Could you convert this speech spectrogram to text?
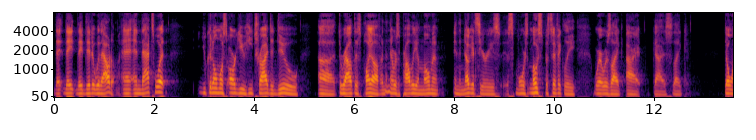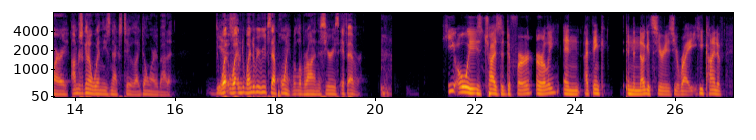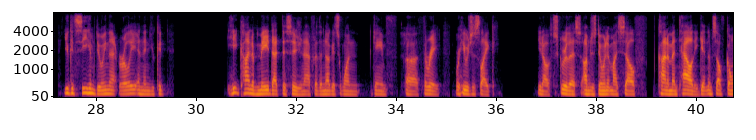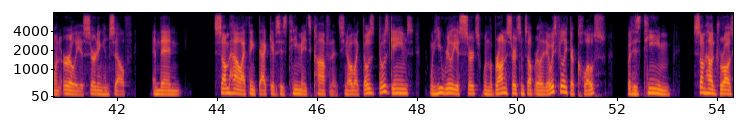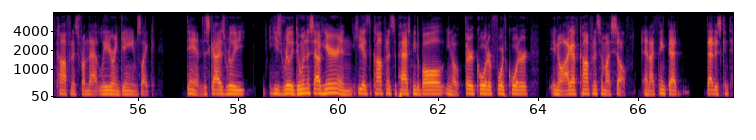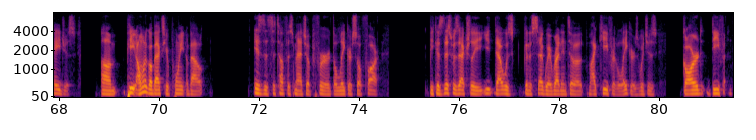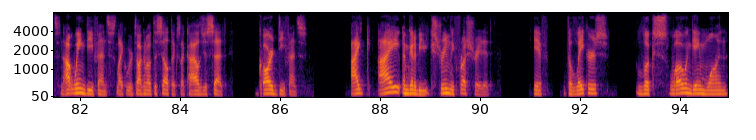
they, they, they did it without him. And, and, that's what you could almost argue he tried to do uh, throughout this playoff. And then there was probably a moment in the Nugget series, more, most specifically, where it was like, all right, guys, like, don't worry. I'm just going to win these next two. Like, don't worry about it. Yes. When, when do we reach that point with LeBron in the series, if ever? He always tries to defer early. And I think in the Nuggets series, you're right. He kind of, you could see him doing that early. And then you could, he kind of made that decision after the Nuggets won game uh, three, where he was just like, you know, screw this. I'm just doing it myself kind of mentality, getting himself going early, asserting himself. And then somehow I think that gives his teammates confidence. You know, like those those games when he really asserts when LeBron asserts himself early, they always feel like they're close, but his team somehow draws confidence from that later in games like damn, this guy's really he's really doing this out here and he has the confidence to pass me the ball, you know, third quarter, fourth quarter. You know, I have confidence in myself and I think that that is contagious. Um, Pete, I want to go back to your point about is this the toughest matchup for the Lakers so far? Because this was actually that was going to segue right into my key for the Lakers, which is guard defense, not wing defense, like we were talking about the Celtics, like Kyle just said. Guard defense. I I am going to be extremely frustrated if the Lakers look slow in game one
